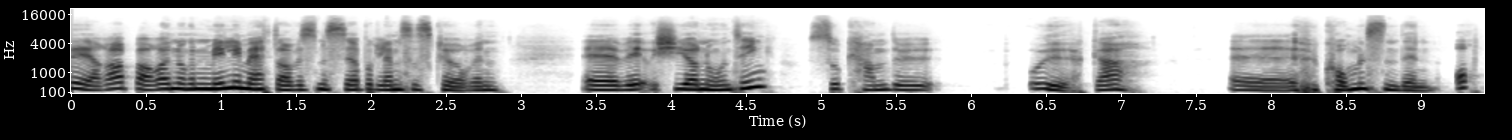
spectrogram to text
lære bare noen millimeter, hvis vi ser på glemselskurven, eh, ved å ikke gjøre noen ting, så kan du øke eh, hukommelsen din opp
